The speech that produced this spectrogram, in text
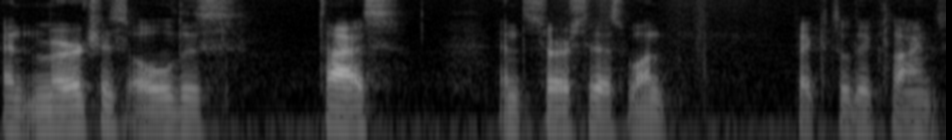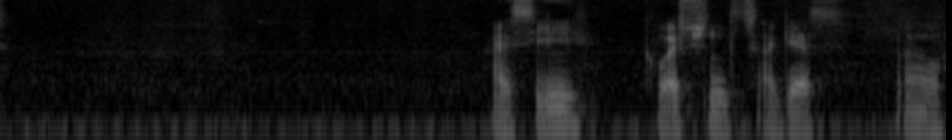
and merges all these tiles and serves it as one back to the client. I see questions, I guess. Oh.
